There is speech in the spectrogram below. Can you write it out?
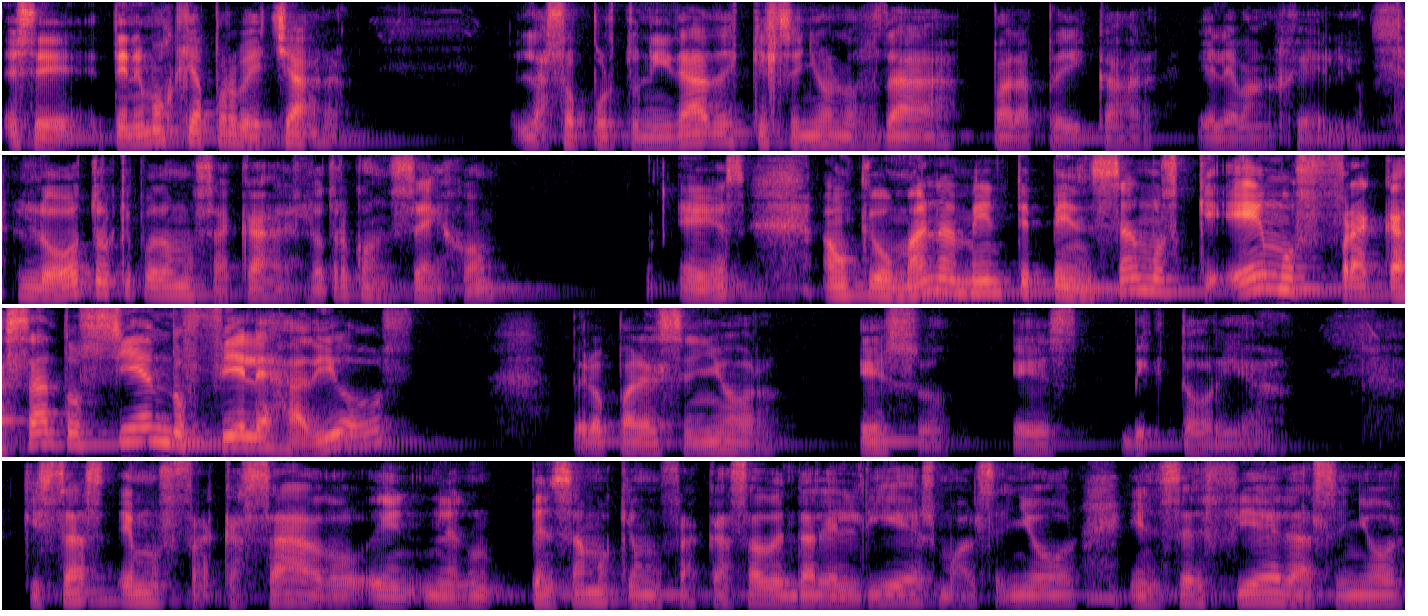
ese, tenemos que aprovechar las oportunidades que el Señor nos da para predicar el Evangelio. Lo otro que podemos sacar, el otro consejo, es, aunque humanamente pensamos que hemos fracasado siendo fieles a Dios, pero para el Señor eso es victoria. Quizás hemos fracasado, en, pensamos que hemos fracasado en dar el diezmo al Señor, en ser fiel al Señor,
